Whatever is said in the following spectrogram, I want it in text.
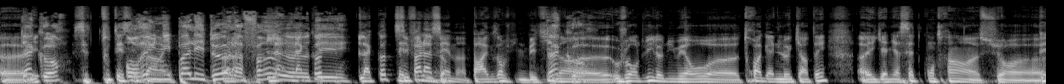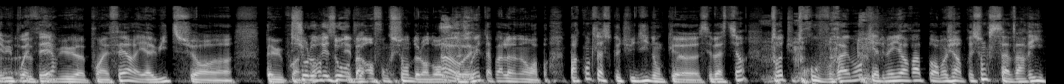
euh, D'accord. c'est tout est On séparé. réunit pas les deux à la fin La- la euh, cote- des. La cote C'est n'est pas la ça. même. Par exemple, une bêtise. hein, D'accord. euh, Aujourd'hui, le numéro euh, 3 gagne le quintet. Euh, il gagne à 7 contre 1 sur euh, PMU.fr. Et à 8 sur euh, PMU.fr. Sur le réseau Et ben, encore. en fonction de l'endroit Ah où tu ouais. as joué, t'as pas le même rapport. Par contre, là, ce que tu dis, donc euh, Sébastien, toi, tu trouves vraiment qu'il y a de meilleurs rapports. Moi, j'ai l'impression que ça varie.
